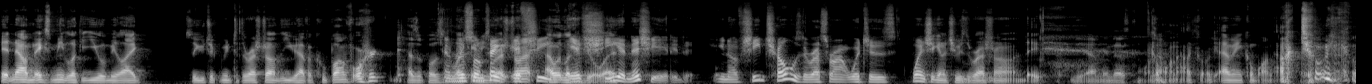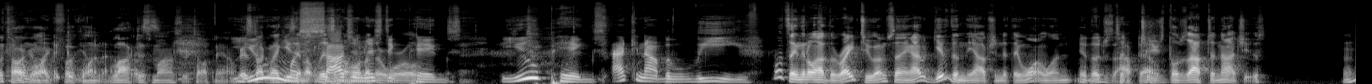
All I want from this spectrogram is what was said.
it now makes me look at you and be like, "So you took me to the restaurant that you have a coupon for, as opposed to and like that's what I'm any saying. restaurant." If she I would look if at you she away. initiated it, you know, if she chose the restaurant, which is When's she gonna choose the restaurant on a date? Yeah, I mean that's come on. Come on now. I mean, come on now. We're We're talking like fucking Loch Ness monster talk now. You talking like he's in a- lives in a whole nother misogynistic world. pigs. You pigs! I cannot believe. I'm not saying they don't have the right to. I'm saying I would give them the option if they want one. Yeah, they'll just to opt choose- out. They'll just opt to not choose. Hmm?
